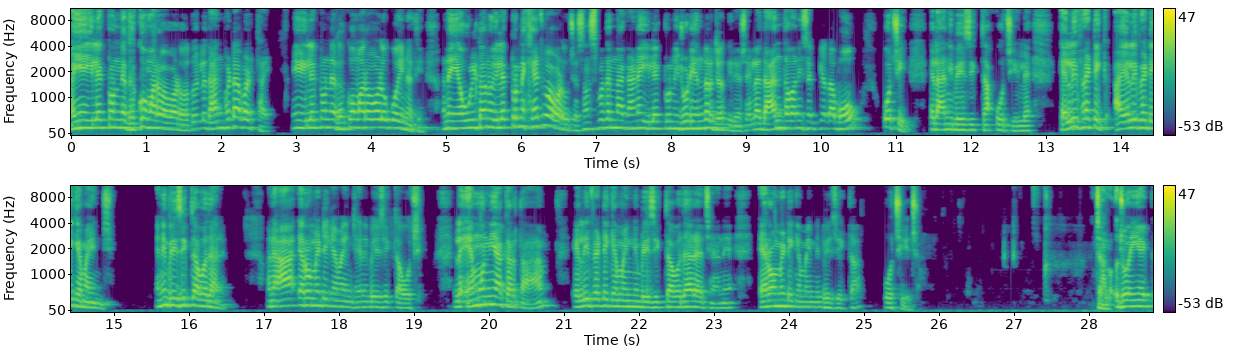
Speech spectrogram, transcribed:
અહીંયા ઇલેક્ટ્રોનને ધક્કો મારવા વાળો હતો એટલે દાન ફટાફટ થાય. અહીંયા ઇલેક્ટ્રોનને ધક્કો મારવા વાળું કોઈ નથી. અને અહીંયા ઉલટાનું ઇલેક્ટ્રોનને ખેંચવા વાળું છે. સંસ્પદનના કારણે ઇલેક્ટ્રોનની જોડી અંદર જતી રહેશે. એટલે દાન થવાની શક્યતા બહુ ઓછી. એટલે આની બેઝિકતા ઓછી. એટલે એલિફેટિક, આ એલિફેટિક એમાઇન છે. એની બેઝિકતા વધારે. અને આ એરોમેટિક એમાઇન છે. એની બેઝિકતા ઓછી. એટલે એમોનિયા કરતાં એલિફેટિક એમાઇનની બેઝિકતા વધારે છે અને એરોમેટિક એમાઇનની બેઝિકતા ઓછી છે. ચાલો, જો અહીંયા એક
